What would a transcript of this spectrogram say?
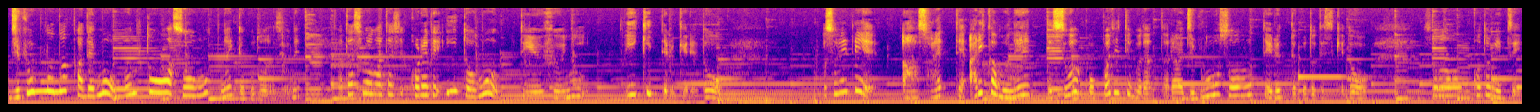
自分の中でも本当はそう思ってないってことなんですよね。私は私これでいいと思うっていう風に言い切ってるけれどそれであそれってありかもねってすごいこうポジティブだったら自分もそう思っているってことですけどそのことについ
